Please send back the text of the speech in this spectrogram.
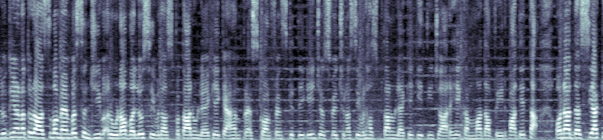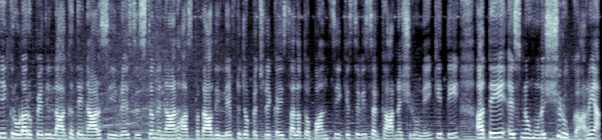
ਲੁਧਿਆਣਾ ਤੋਂ ਰਾਜ ਸਭਾ ਮੈਂਬਰ ਸੰਜੀਵ ਅਰੋੜਾ ਵੱਲੋਂ ਸਿਵਲ ਹਸਪਤਾਲ ਨੂੰ ਲੈ ਕੇ ਇੱਕ ਅਹਿਮ ਪ੍ਰੈਸ ਕਾਨਫਰੰਸ ਕੀਤੀ ਗਈ, ਜਿਸ ਵਿੱਚ ਉਹਨਾਂ ਸਿਵਲ ਹਸਪਤਾਲ ਨੂੰ ਲੈ ਕੇ ਕੀਤੀ ਜਾ ਰਹੇ ਕੰਮਾਂ ਦਾ ਵੇਰਵਾ ਦਿੱਤਾ। ਉਹਨਾਂ ਦੱਸਿਆ ਕਿ ਕਰੋੜਾਂ ਰੁਪਏ ਦੀ ਲਾਗਤ ਦੇ ਨਾਲ ਸੀਵਰੇਜ ਸਿਸਟਮ ਦੇ ਨਾਲ ਹਸਪਤਾਲ ਦੀ ਲਿਫਟ, ਜੋ ਪਿਛਲੇ ਕਈ ਸਾਲਾਂ ਤੋਂ ਬੰਦ ਸੀ, ਕਿਸੇ ਵੀ ਸਰਕਾਰ ਨੇ ਸ਼ੁਰੂ ਨਹੀਂ ਕੀਤੀ ਅਤੇ ਇਸ ਨੂੰ ਹੁਣ ਸ਼ੁਰੂ ਕਰ ਰਹੇ ਹਾਂ।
